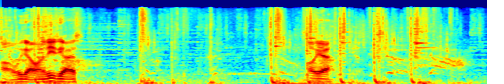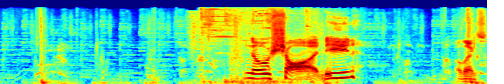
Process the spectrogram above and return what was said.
Oh, we got one of these guys. Oh, yeah. No shot, dude. Oh, thanks.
